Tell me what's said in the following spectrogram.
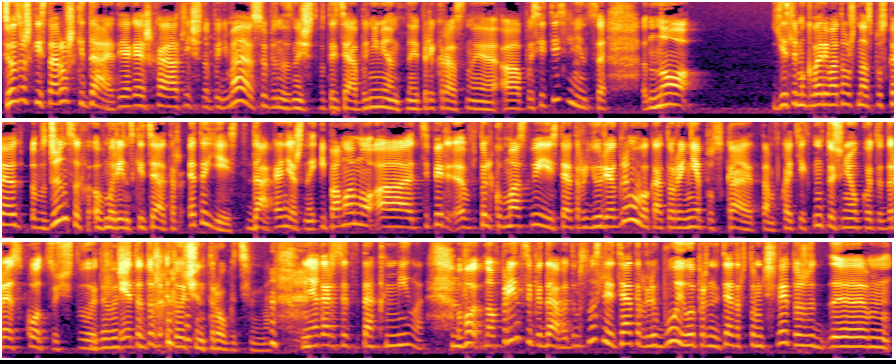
Тетушки и старушки, да, это я, конечно, отлично понимаю, особенно, значит, вот эти абонементные прекрасные а, посетительницы, но если мы говорим о том, что нас пускают в джинсах в Мариинский театр, это есть. Да, конечно. И, по-моему, а, теперь э, только в Москве есть театр Юрия Грымова, который не пускает там в каких... Ну, то есть у него какой-то дресс-код существует. Да и что? это тоже это очень трогательно. Мне кажется, это так мило. Вот, но в принципе, да, в этом смысле театр любой, и оперный театр в том числе, тоже эм,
